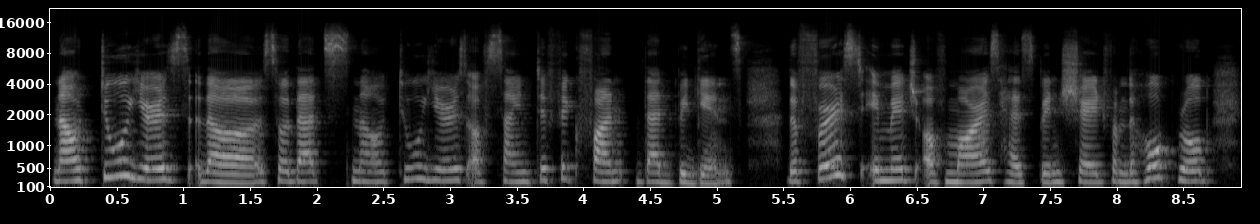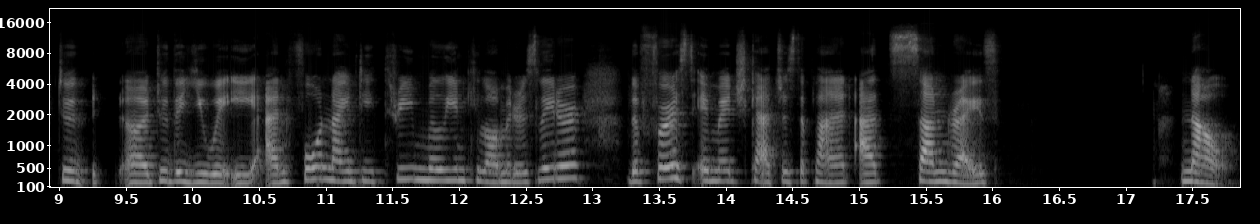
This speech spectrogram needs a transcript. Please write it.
Now, two years. The so that's now two years of scientific fun that begins. The first image of Mars has been shared from the Hope probe to uh, to the UAE, and 493 million kilometers later, the first image catches the planet at sunrise. Now,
